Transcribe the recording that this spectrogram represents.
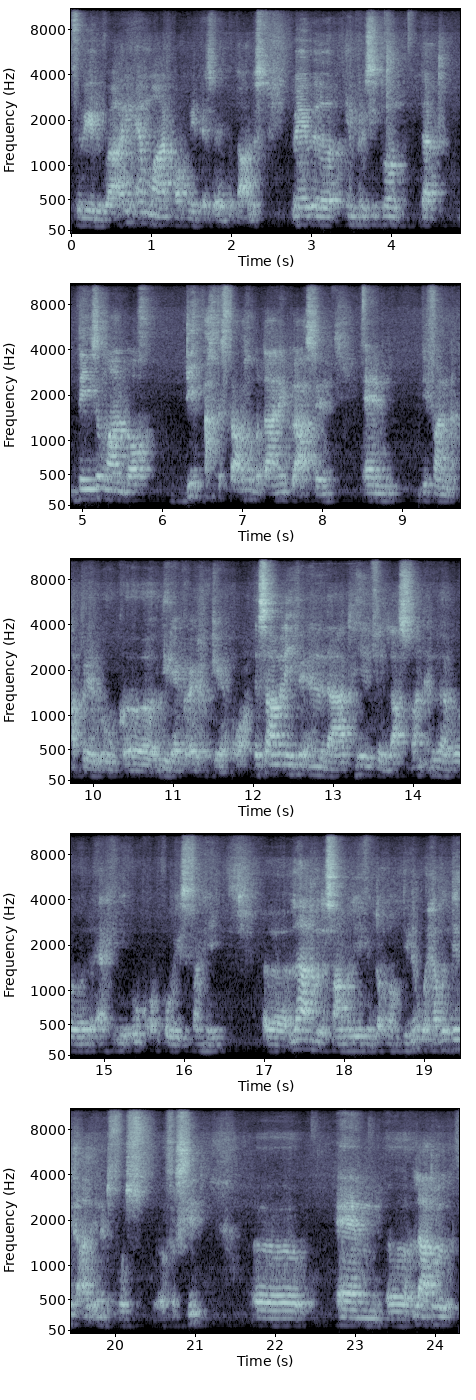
februari en maart nog niet is uitbetaald. Dus wij willen in principe dat deze maand nog die achterstallige betaling plaatsvindt en die van april ook uh, direct uitgekeerd wordt. De samenleving heeft inderdaad heel veel last van en we hebben de RGD ook opgewezen van hey, uh, laten we de samenleving toch nog dienen. We hebben dit al in het verschiet. Uh, en uh, laten we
